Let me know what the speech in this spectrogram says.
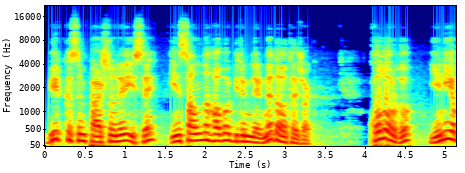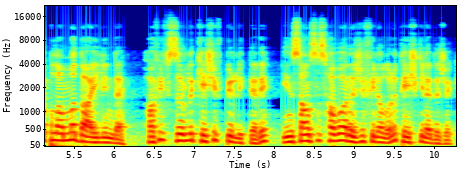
Bir kısım personeli ise insanlı hava birimlerine dağıtacak. Kolordu, yeni yapılanma dahilinde hafif zırhlı keşif birlikleri, insansız hava aracı filoları teşkil edecek.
